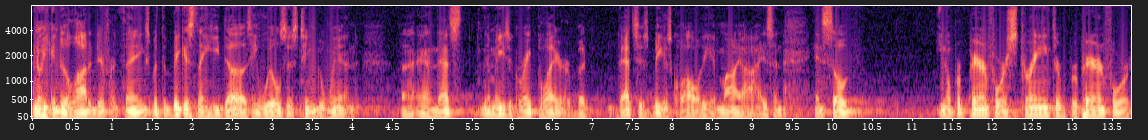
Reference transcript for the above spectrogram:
you know he can do a lot of different things. But the biggest thing he does, he wills his team to win, uh, and that's I mean he's a great player, but that's his biggest quality in my eyes, and and so you know, preparing for his strength or preparing for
